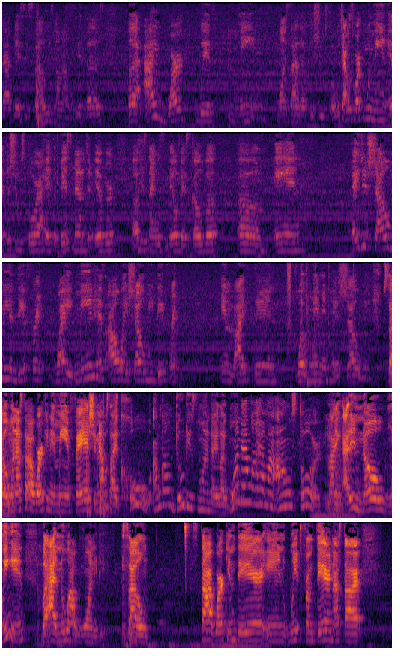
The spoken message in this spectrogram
God bless his soul. He's no longer with us. But I worked with men once I left the shoe store, which I was working with men at the shoe store. I had the best manager ever. Uh, his name was Mel Beskova. Um, and they just showed me a different way. Men has always showed me different in life than what women has showed me. So mm-hmm. when I started working in men fashion, I was like, cool, I'm gonna do this one day. Like one day I'm gonna have my own store. Mm-hmm. Like I didn't know when, mm-hmm. but I knew I wanted it. Mm-hmm. So start working there and went from there and I started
